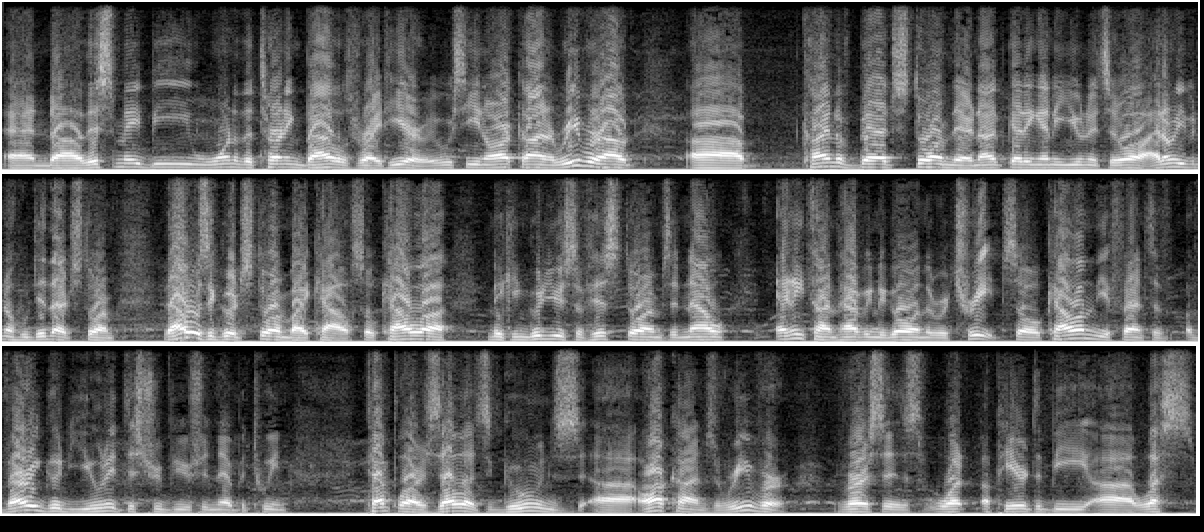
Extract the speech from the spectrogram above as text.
And uh, this may be one of the turning battles right here. We're seeing Archon and Reaver out. Uh, kind of bad storm there, not getting any units at all. I don't even know who did that storm. That was a good storm by Kal. So Kal uh, making good use of his storms, and now anytime having to go on the retreat. So Kal on the offensive, a very good unit distribution there between Templar, Zealots, Goons, uh, Archons, Reaver versus what appeared to be uh, less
